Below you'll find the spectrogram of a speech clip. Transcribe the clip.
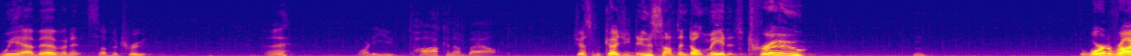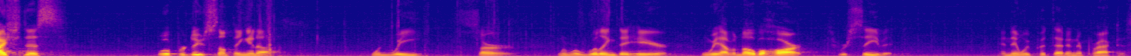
we have evidence of the truth. Huh? What are you talking about? Just because you do something don't mean it's true. Hmm. The word of righteousness will produce something in us when we serve, when we're willing to hear, when we have a noble heart to receive it. And then we put that into practice.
